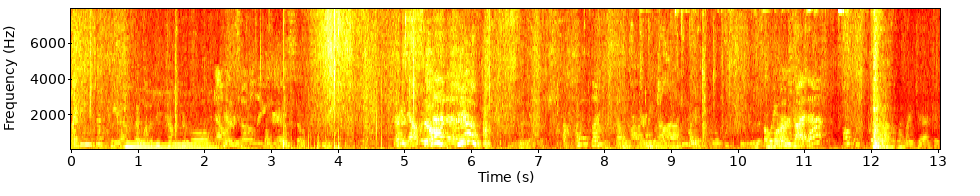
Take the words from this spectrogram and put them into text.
Leggings or pants. I want to be comfortable. No, I totally agree. So. That is so cute. A whole bunch of stuff is already on. Oh, you want to buy that? Oh, I don't want my jacket.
